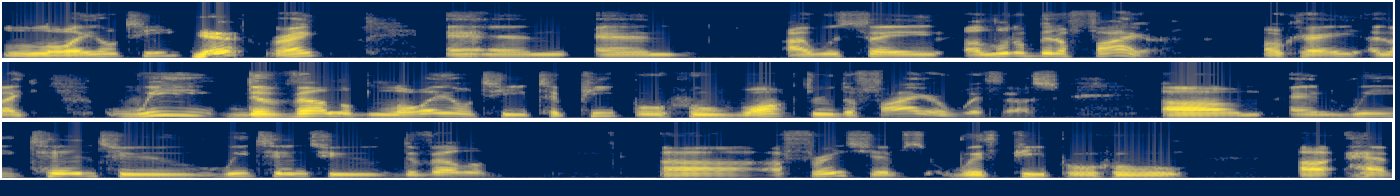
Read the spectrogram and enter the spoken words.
loyalty. Yeah. Right. And and I would say a little bit of fire. Okay. Like we develop loyalty to people who walk through the fire with us. Um, and we tend to we tend to develop uh, friendships with people who uh, have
